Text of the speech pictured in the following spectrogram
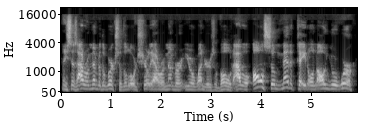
And he says, I remember the works of the Lord. Surely I remember your wonders of old. I will also meditate on all your work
